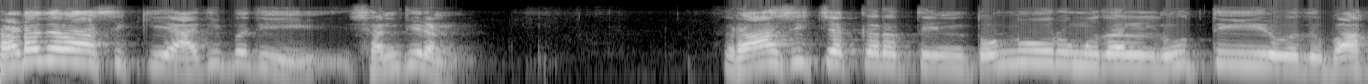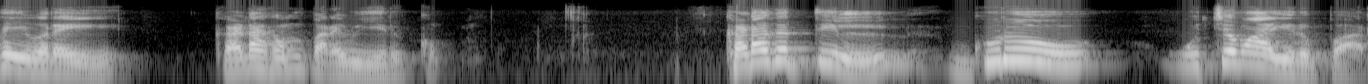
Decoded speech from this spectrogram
கடகராசிக்கு அதிபதி சந்திரன். ராசி சக்கரத்தின் தொண்ணூறு முதல் நூற்றி இருபது பாகை வரை கடகம் பரவியிருக்கும். கடகத்தில் குரு உச்சமாயிருப்பார்.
